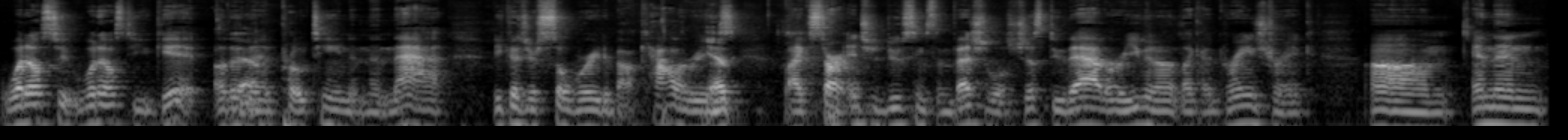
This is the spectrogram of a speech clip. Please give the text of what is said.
what else do, what else do you get other Yeah. than protein and then that because you're so worried about calories Yep. like start introducing some vegetables just do that or even a, like a greens drink um, and then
